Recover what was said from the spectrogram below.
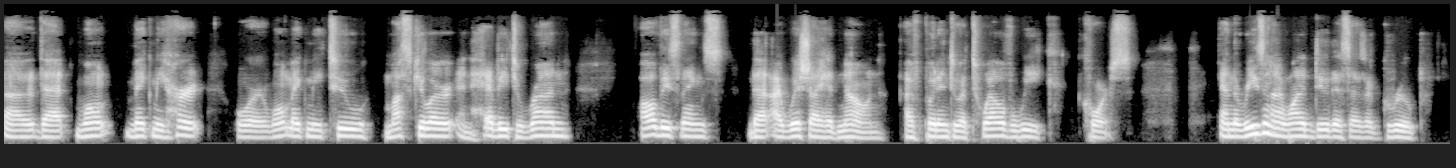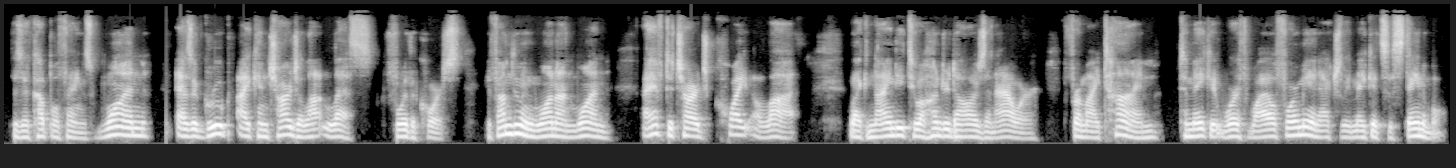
uh, that won't make me hurt or won't make me too muscular and heavy to run? All these things that I wish I had known, I've put into a 12 week course. And the reason I want to do this as a group is a couple things. One, as a group, I can charge a lot less for the course. If I'm doing one on one, I have to charge quite a lot, like 90 to $100 an hour for my time to make it worthwhile for me and actually make it sustainable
